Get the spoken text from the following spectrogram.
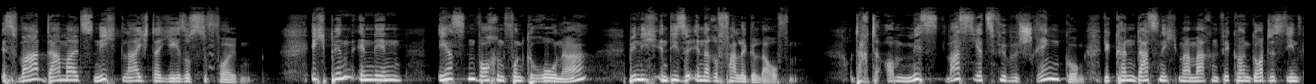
Es war damals nicht leichter, Jesus zu folgen. Ich bin in den ersten Wochen von Corona, bin ich in diese innere Falle gelaufen und dachte, oh Mist, was jetzt für Beschränkung? Wir können das nicht mehr machen, wir können Gottesdienst,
